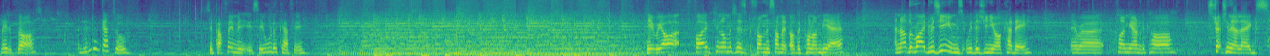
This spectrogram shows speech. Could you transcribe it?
made of glass, and a little gâteau. C'est parfait, mais c'est où le café? Here we are, five kilometers from the summit of the Colombière. and now the ride resumes with the Junior Cadet. They're uh, climbing out of the car, stretching their legs,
